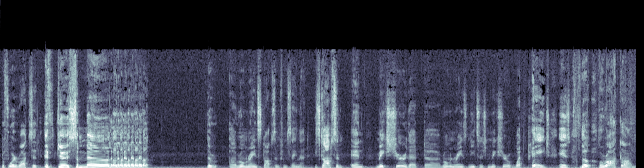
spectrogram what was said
Before the Rock said, "If you smell," the uh, Roman Reigns stops him from saying that. He stops him and makes sure that uh, Roman Reigns needs to make sure what page is the Rock on.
